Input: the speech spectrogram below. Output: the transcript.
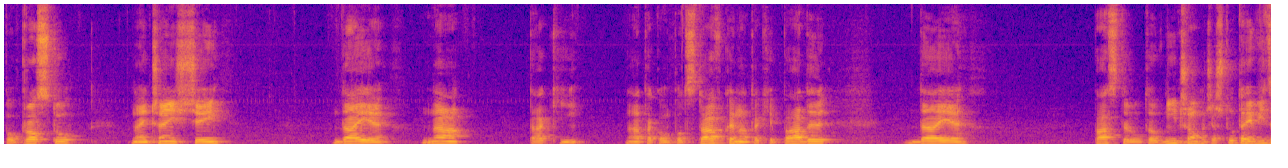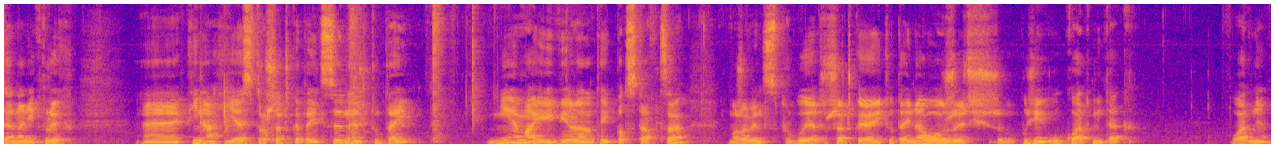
po prostu najczęściej daję na taki, na taką podstawkę, na takie pady. Daję pastę lutowniczą, chociaż tutaj widzę na niektórych e, pinach jest troszeczkę tej cyny. Tutaj nie ma jej wiele na tej podstawce. Może więc spróbuję troszeczkę jej tutaj nałożyć, żeby później układ mi tak ładnie,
